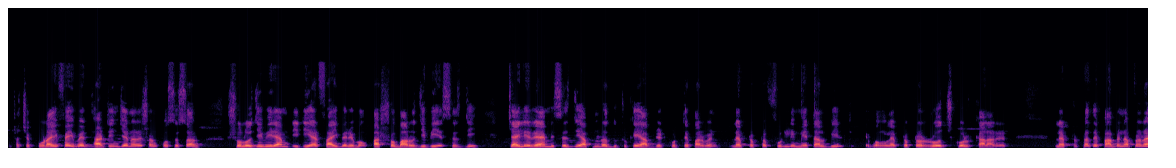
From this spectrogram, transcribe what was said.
এটা হচ্ছে কোরাই ফাইভের থার্টিন জেনারেশন প্রসেসর ষোলো জিবি র্যাম ডিডিআর ফাইভের এবং পাঁচশো বারো জিবি এসএসডি চাইলে র্যাম এসএসডি আপনারা দুটোকেই আপডেট করতে পারবেন। ল্যাপটপটা ফুললি মেটাল বিল্ড এবং ল্যাপটপটা রোজ গোল্ড কালারের ল্যাপটপটাতে পাবেন আপনারা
